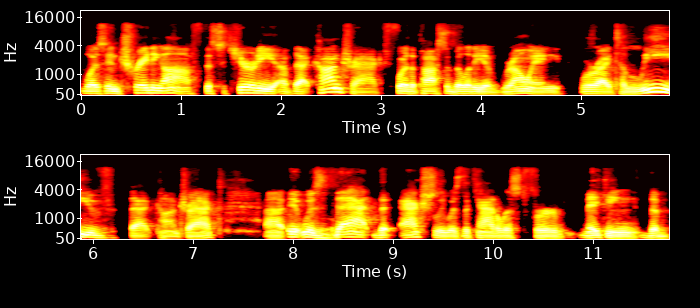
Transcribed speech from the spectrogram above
was in trading off the security of that contract for the possibility of growing were I to leave that contract. Uh, it was that that actually was the catalyst for making the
